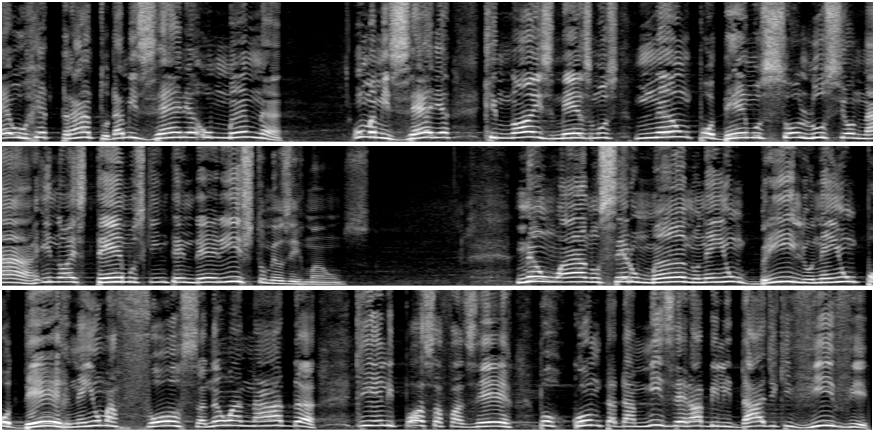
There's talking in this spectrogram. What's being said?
é o retrato da miséria humana. Uma miséria que nós mesmos não podemos solucionar, e nós temos que entender isto, meus irmãos. Não há no ser humano nenhum brilho, nenhum poder, nenhuma força, não há nada que ele possa fazer por conta da miserabilidade que vive,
